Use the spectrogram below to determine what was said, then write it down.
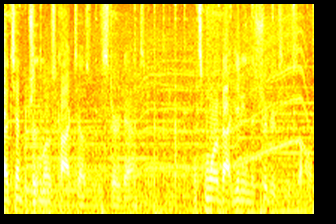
a temperature that most cocktails would be stirred down to. It's more about getting the sugar to dissolve.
